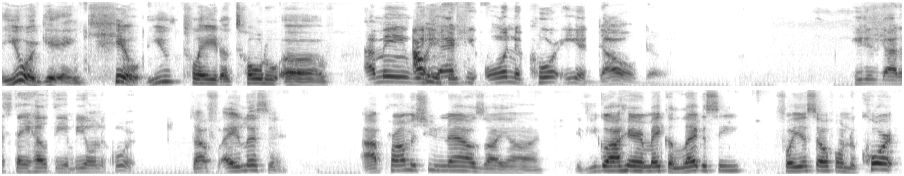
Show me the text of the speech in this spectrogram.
you are getting killed. You've played a total of I mean, I don't when he actually on the court, he a dog though. He just got to stay healthy and be on the court. Stop- Hey, listen. I promise you now, Zion, if you go out here and make a legacy for yourself on the court,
